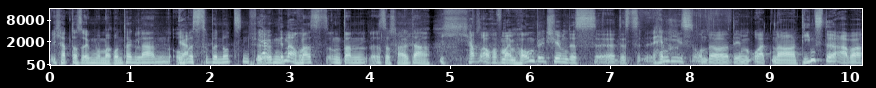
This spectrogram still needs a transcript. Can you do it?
ich habe das irgendwo mal runtergeladen, um ja. es zu benutzen für ja, irgendwas genau. und dann ist es halt da. Ich habe es auch auf meinem Homebildschirm des, äh, des Handys unter dem Ordner Dienste, aber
